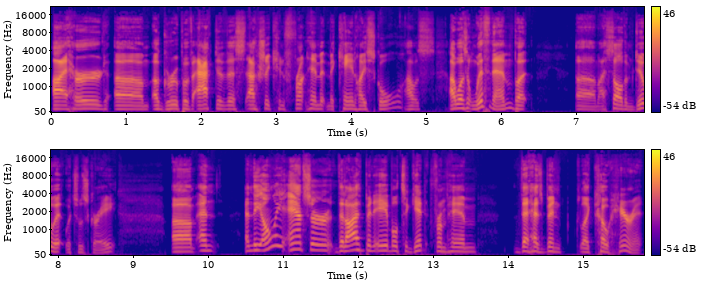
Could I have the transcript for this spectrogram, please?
I heard um, a group of activists actually confront him at McKean High School. I was I wasn't with them, but um, I saw them do it, which was great. Um, and and the only answer that I've been able to get from him that has been like coherent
